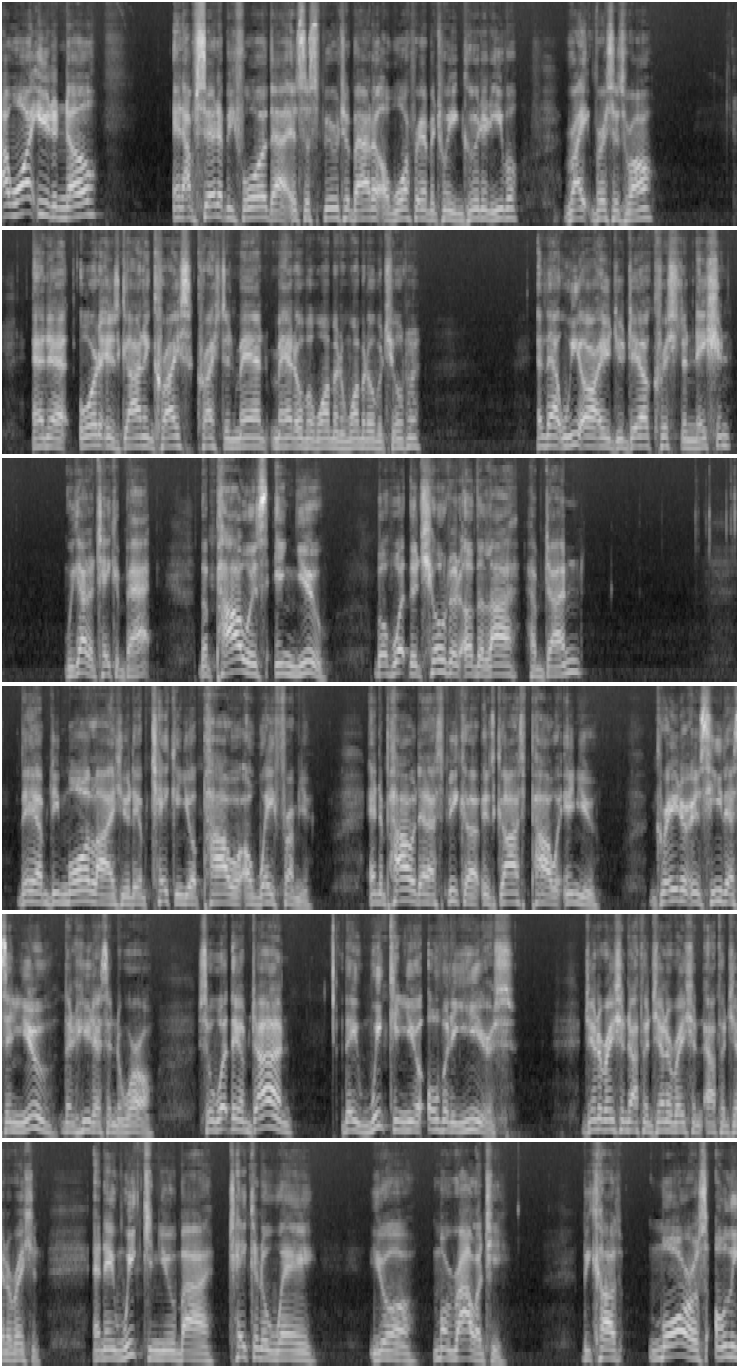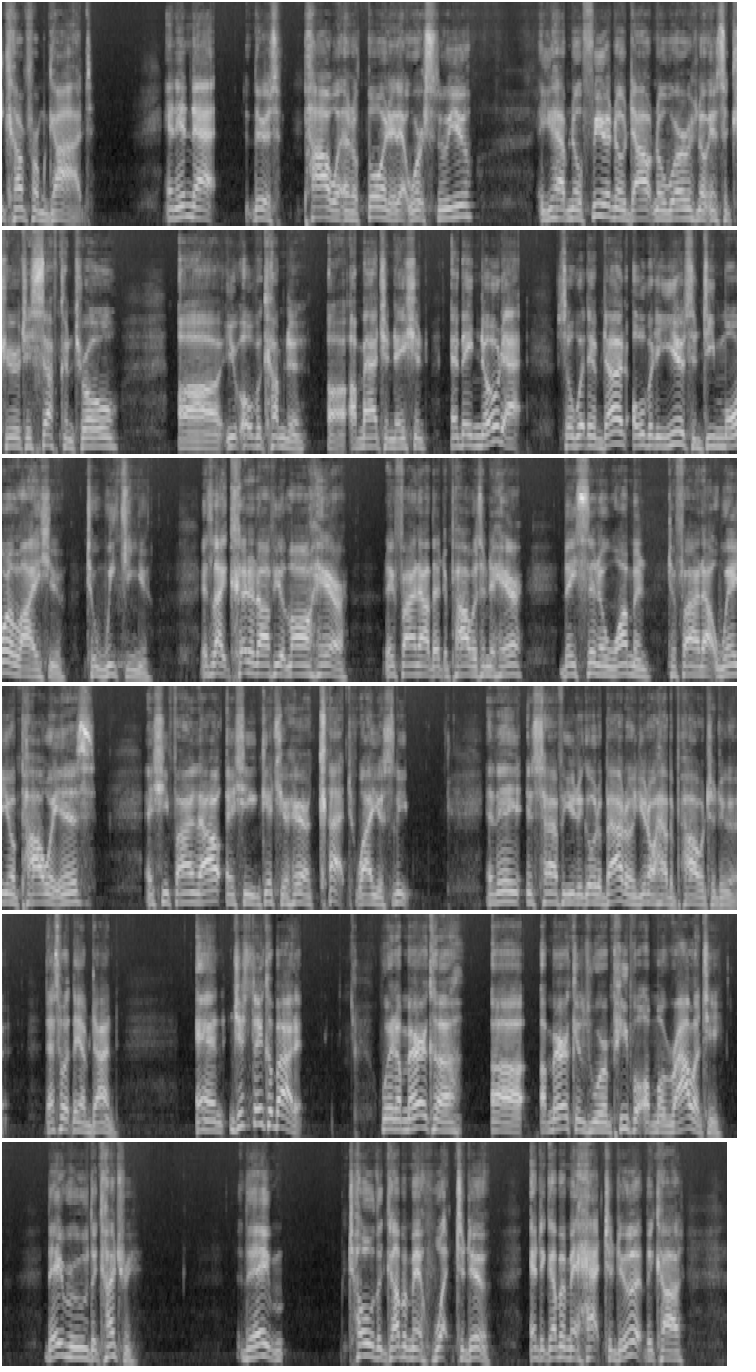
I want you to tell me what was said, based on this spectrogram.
I want you to know, and I've said it before, that it's a spiritual battle, a warfare between good and evil, right versus wrong. And that order is God in Christ, Christ in man, man over woman, and woman over children. And that we are a Judeo Christian nation. We got to take it back. The power is in you. But what the children of the lie have done, they have demoralized you. They have taken your power away from you. And the power that I speak of is God's power in you. Greater is He that's in you than He that's in the world. So, what they have done, they weaken you over the years, generation after generation after generation. And they weaken you by taking away your morality because morals only come from God. And in that, there's power and authority that works through you. And you have no fear, no doubt, no worries, no insecurity, self control. Uh, you've overcome the uh, imagination. And they know that. So, what they've done over the years to demoralize you, to weaken you. It's like cutting off your long hair. They find out that the power's in the hair. They send a woman to find out where your power is. And she finds out and she gets your hair cut while you sleep. And then it's time for you to go to battle and you don't have the power to do it. That's what they have done. And just think about it. When America, uh, Americans were people of morality, they ruled the country. They told the government what to do. And the government had to do it because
